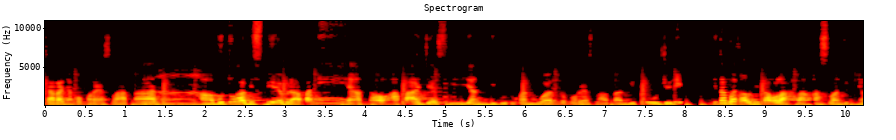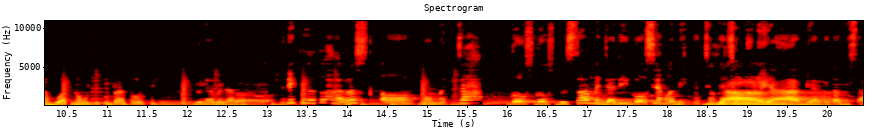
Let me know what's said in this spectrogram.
caranya ke Korea Selatan, Hmm. uh, butuh habis biaya berapa nih atau apa aja sih yang dibutuhkan buat ke Korea Selatan gitu. Jadi kita Iya. bakal lebih tahu lah langkah selanjutnya buat ngewujudin resolusi ini. Benar-benar. Gitu. Jadi kita tuh harus eh, memecah goals-goals besar menjadi goals yang lebih kecil-kecil Ya. dulu ya, biar kita bisa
